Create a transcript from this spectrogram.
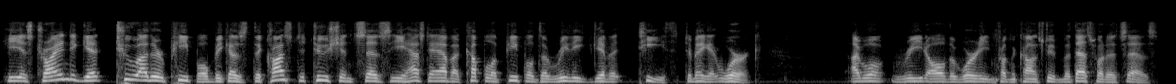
He is trying to get two other people because the Constitution says he has to have a couple of people to really give it teeth to make it work. I won't read all the wording from the Constitution, but that's what it says.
